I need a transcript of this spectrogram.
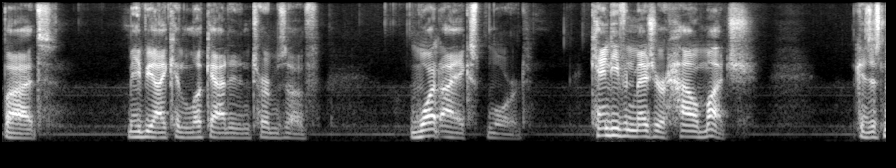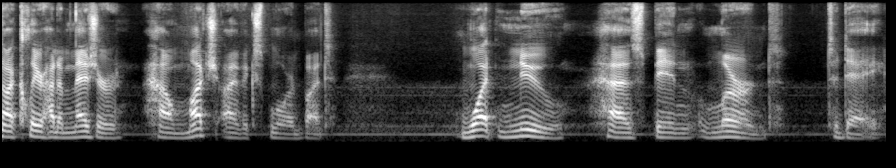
But maybe I can look at it in terms of what I explored can't even measure how much because it's not clear how to measure how much I've explored, but what new has been learned today.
